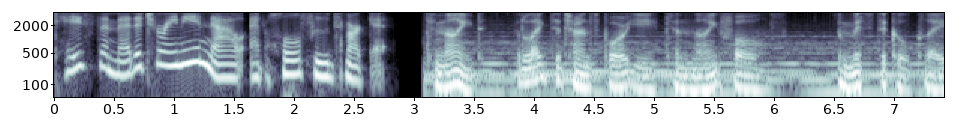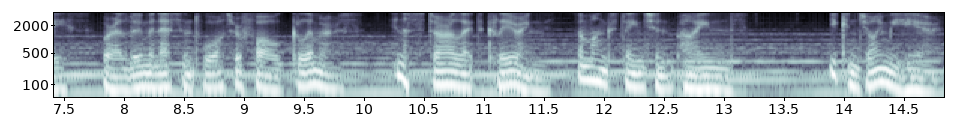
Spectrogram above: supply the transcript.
Taste the Mediterranean now at Whole Foods Market. Tonight, I'd like to transport you to Night Falls, a mystical place where a luminescent waterfall glimmers in a starlit clearing amongst ancient pines. You can join me here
